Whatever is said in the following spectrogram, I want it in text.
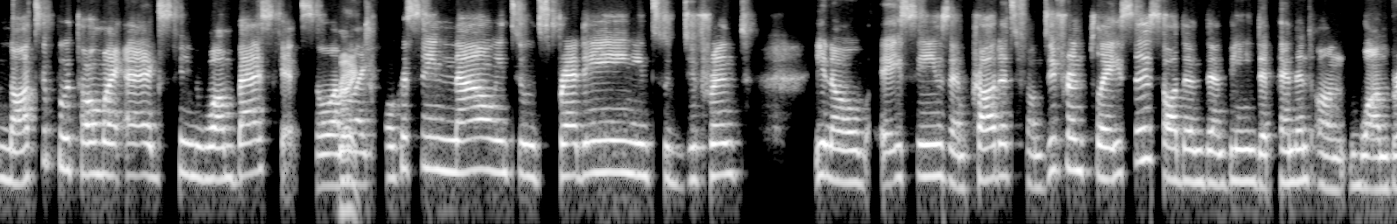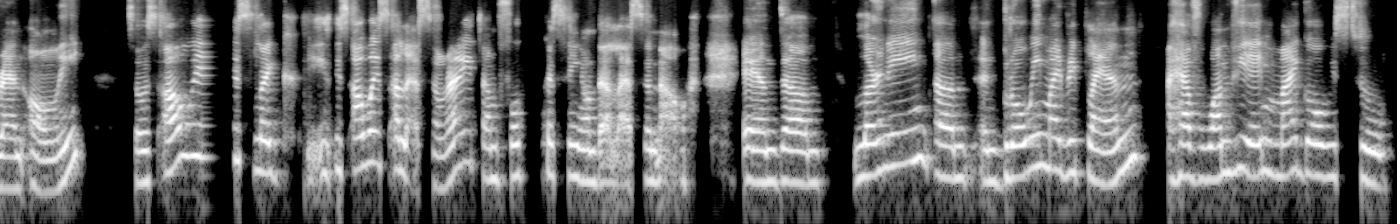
not to put all my eggs in one basket. So I'm right. like focusing now into spreading into different, you know, ASINs and products from different places other than being dependent on one brand only. So it's always like it's always a lesson, right? I'm focusing on that lesson now, and um, learning um, and growing my replen. I have one VA. My goal is to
